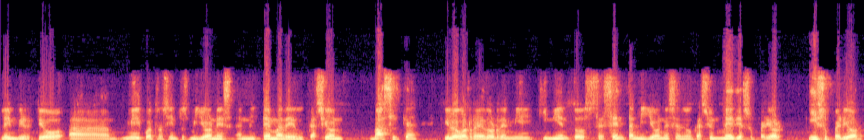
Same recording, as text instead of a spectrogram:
le invirtió a 1.400 millones en el tema de educación básica y luego alrededor de 1.560 millones en educación media superior y superior.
